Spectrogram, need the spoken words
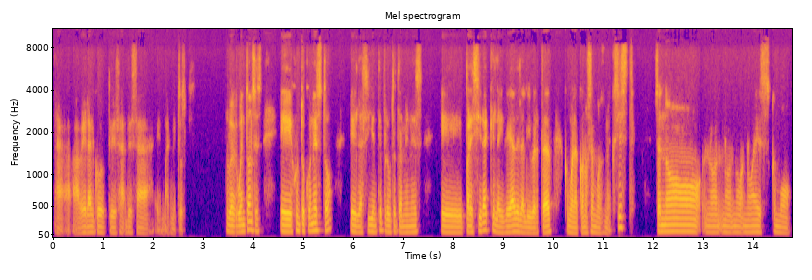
a, haber algo de esa, de esa eh, magnitud. Luego, entonces, junto con esto, la siguiente pregunta también es, pareciera que la idea de la libertad como la conocemos no existe. O sea, no, no, no, no, no es como,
